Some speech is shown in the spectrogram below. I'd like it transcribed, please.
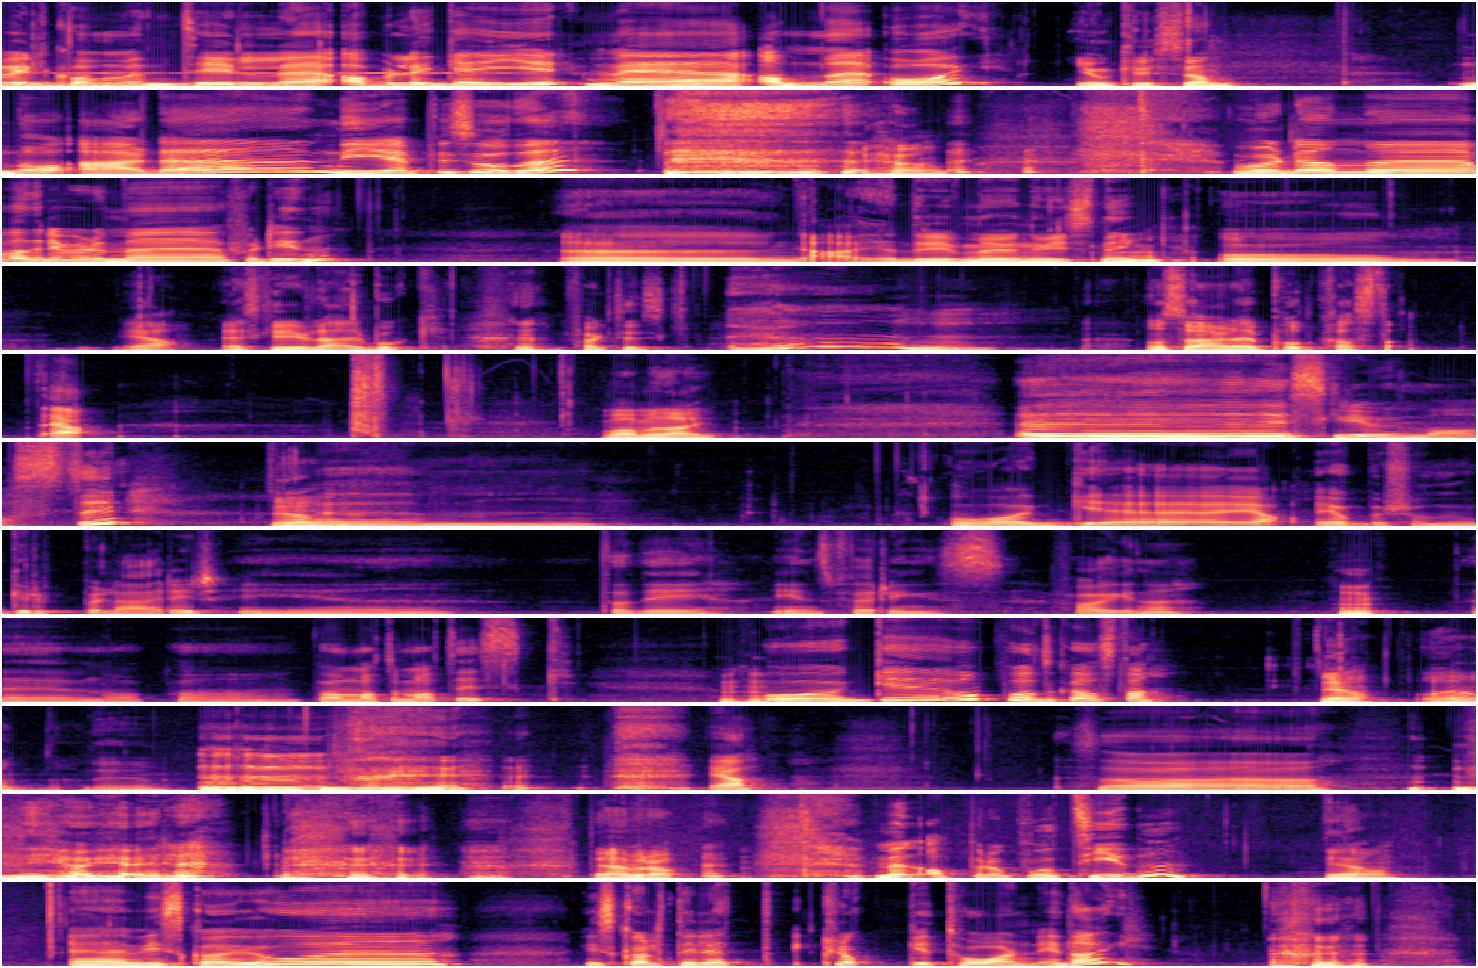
velkommen til Ablegøyer med Anne og Jon Christian? Nå er det ny episode. Ja. Hvordan, eh, Hva driver du med for tiden? Uh, ja, jeg driver med undervisning, og ja, jeg skriver lærebok, faktisk. Ja. Og så er det podkast, da. Ja. Hva med deg? Uh, skriver master. Ja. ehm, og eh, ja, jobber som gruppelærer i eh, et av de innføringsfagene Hm. eh, nå på, på matematisk. Mhm. Og, eh, og podkast, da. Ja, å ja. Det, Ja. Så mye å gjøre. det er bra. Men apropos tiden. Ja. Vi skal jo Vi skal til et klokketårn i dag.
